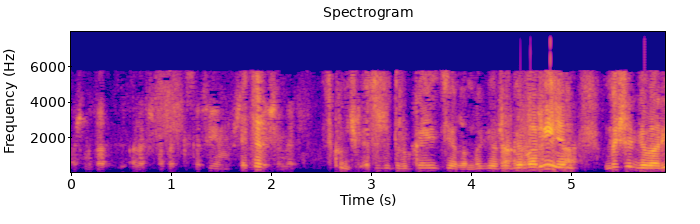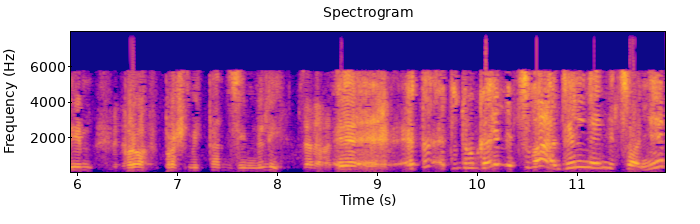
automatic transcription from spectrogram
Ашматат, Ксафим, это, секундочку, это же другое дело. Мы же говорим, мы же говорим про, про шмитат земли. Э, это, это другая мецва, отдельная мецва. Не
